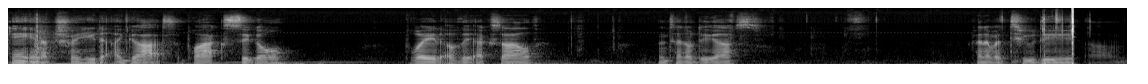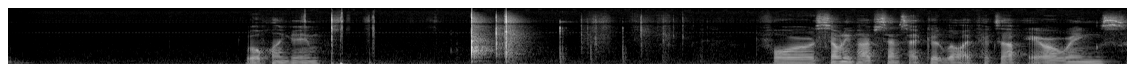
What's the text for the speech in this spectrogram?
Okay, in a trade I got Black Sigil, Blade of the Exiled, Nintendo DS. Kind of a 2D um, role-playing game. For 75 cents at Goodwill, I picked up AeroWings,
